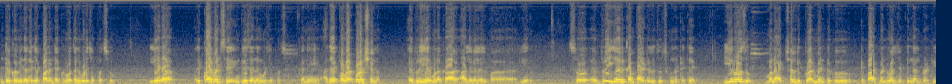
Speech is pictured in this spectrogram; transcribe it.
అంటే ఒక విధంగా చెప్పాలంటే గ్రోత్ అని కూడా చెప్పొచ్చు. లేదా రిక్వైర్మెంట్స్ ఇంక్రీజ్ అయిందని కూడా చెప్పొచ్చు. కానీ అదే పవర్ ప్రొడక్షన్ ఎవ్రీ ఇయర్ మనకు ఆ- లెవెల్ లేదు. సో ఎవ్రీ ఇయర్ కంపారిటివ్లో చూసుకున్నట్టయితే ఈరోజు మన యాక్చువల్ రిక్వైర్మెంట్కు డిపార్ట్మెంట్ వాళ్ళు చెప్పిన దాన్ని బట్టి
